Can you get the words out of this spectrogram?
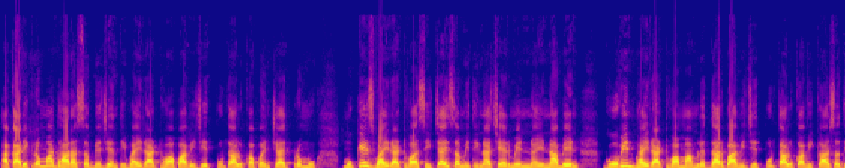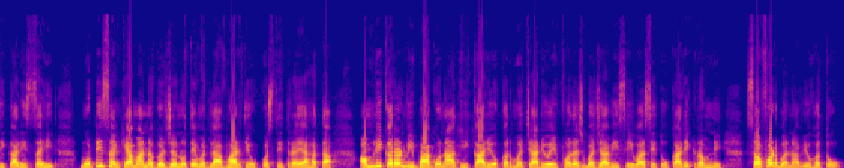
આ કાર્યક્રમમાં ધારાસભ્ય જયંતિભાઈ રાઠવા પાવી જેતપુર તાલુકા પંચાયત પ્રમુખ મુકેશભાઈ રાઠવા, સિંચાઈ સમિતિના ચેરમેન નયનાબેન ગોવિંદભાઈ રાઠવા, મામલતદાર પાવી જેતપુર તાલુકા વિકાસ અધિકારી સહિત મોટી સંખ્યામાં નગરજનો તેમજ લાભાર્થીઓ ઉપસ્થિત રહ્યા હતા. અમલીકરણ વિભાગોના અધિકારીઓ, કર્મચારીઓએ ફરજ બજાવી સેવા સેતુ કાર્યક્રમને સફળ બનાવ્યો હતો.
